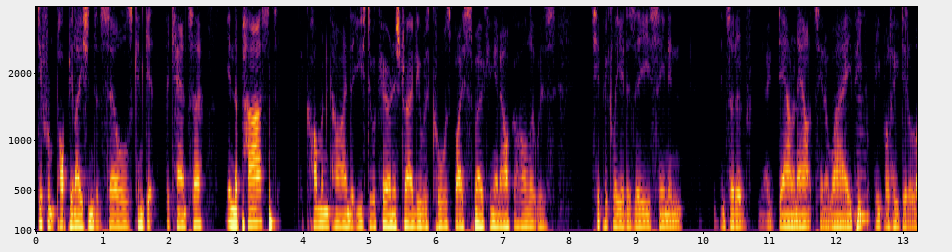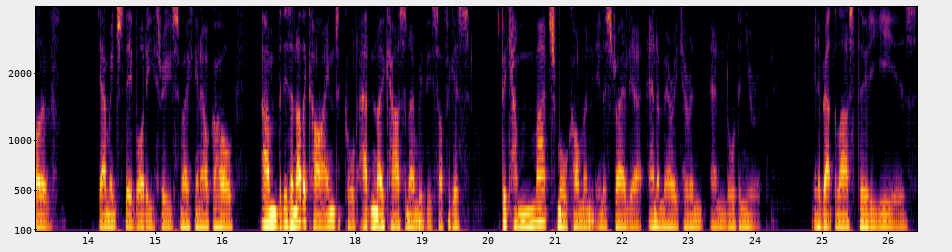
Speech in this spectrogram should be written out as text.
different populations of cells can get the cancer. In the past, the common kind that used to occur in Australia was caused by smoking and alcohol. It was typically a disease seen in in sort of you know down and outs in a way. People mm. people who did a lot of damage to their body through smoking and alcohol. Um, but there's another kind called adenocarcinoma of the esophagus, it's become much more common in Australia and America and, and Northern Europe in about the last 30 years.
